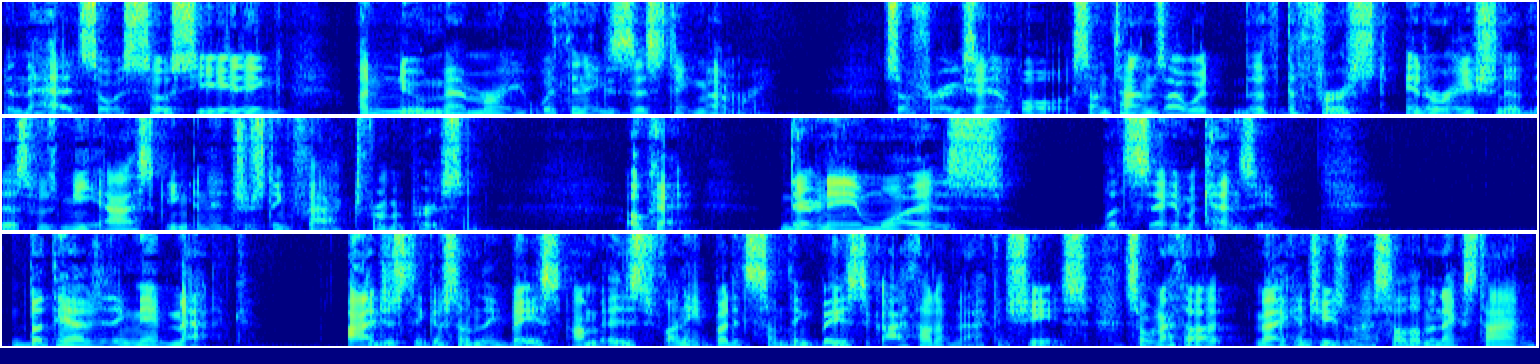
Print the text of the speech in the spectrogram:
in the head. So, associating a new memory with an existing memory. So, for example, sometimes I would, the, the first iteration of this was me asking an interesting fact from a person. Okay, their name was, let's say, Mackenzie, but they have the nickname Mac. I just think of something basic. Um, it's funny, but it's something basic. I thought of mac and cheese. So when I thought mac and cheese, when I saw them the next time,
